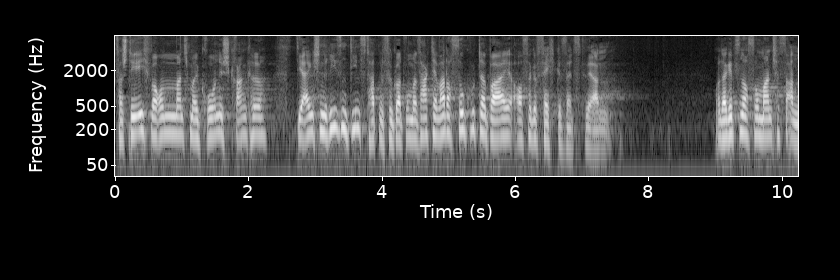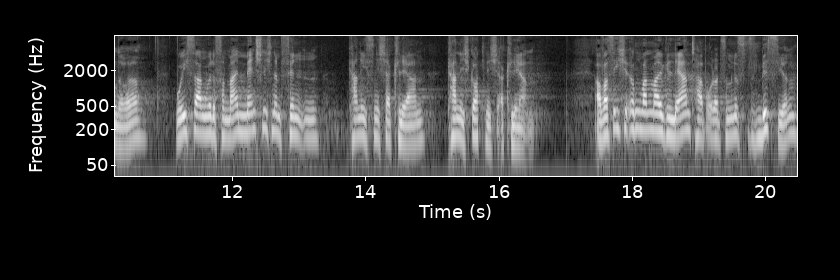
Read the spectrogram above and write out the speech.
verstehe ich, warum manchmal chronisch Kranke, die eigentlich einen Riesendienst hatten für Gott, wo man sagt, er war doch so gut dabei, außer Gefecht gesetzt werden. Und da gibt's noch so manches andere, wo ich sagen würde, von meinem menschlichen Empfinden kann ich es nicht erklären, kann ich Gott nicht erklären. Aber was ich irgendwann mal gelernt habe, oder zumindest ein bisschen,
